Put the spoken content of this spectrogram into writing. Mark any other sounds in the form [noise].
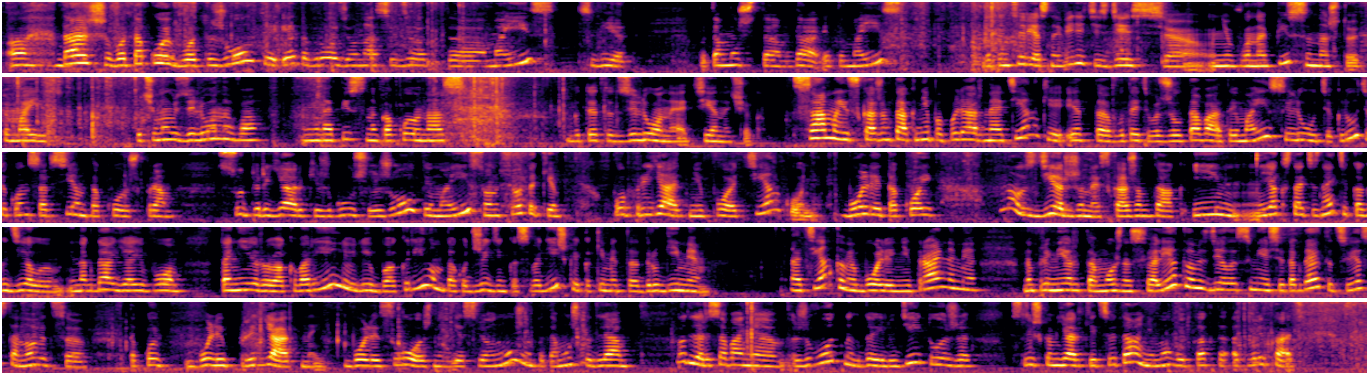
А, дальше вот такой вот желтый, это вроде у нас идет э, маис цвет, потому что, да, это маис, вот интересно, видите, здесь э, у него написано, что это маис. Почему у зеленого не написано, какой у нас вот этот зеленый оттеночек? Самые, скажем так, непопулярные оттенки это вот эти вот желтоватые маис и лютик. Лютик, он совсем такой уж прям супер яркий, жгучий, желтый. Маис, он все-таки поприятнее по оттенку, более такой ну, сдержанный, скажем так. И я, кстати, знаете, как делаю? Иногда я его тонирую акварелью, либо акрилом, так вот жиденько с водичкой, какими-то другими оттенками, более нейтральными. Например, там можно с фиолетовым сделать смесь, и тогда этот цвет становится такой более приятный, более сложный, если он нужен, потому что для но для рисования животных, да и людей тоже, слишком яркие цвета, они могут как-то отвлекать.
